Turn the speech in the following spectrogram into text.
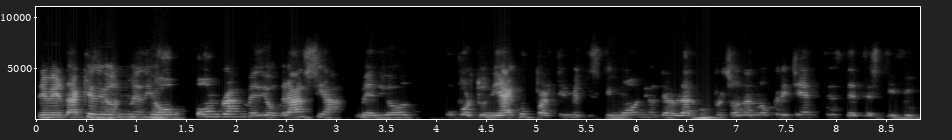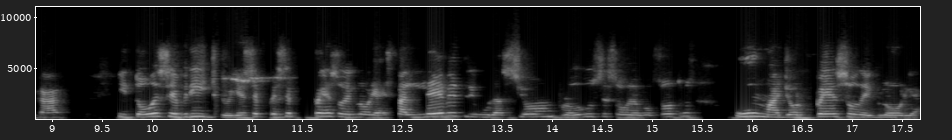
De verdad que Dios me dio honra, me dio gracia, me dio oportunidad de compartir mi testimonio, de hablar con personas no creyentes, de testificar. Y todo ese brillo y ese, ese peso de gloria, esta leve tribulación produce sobre vosotros un mayor peso de gloria.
